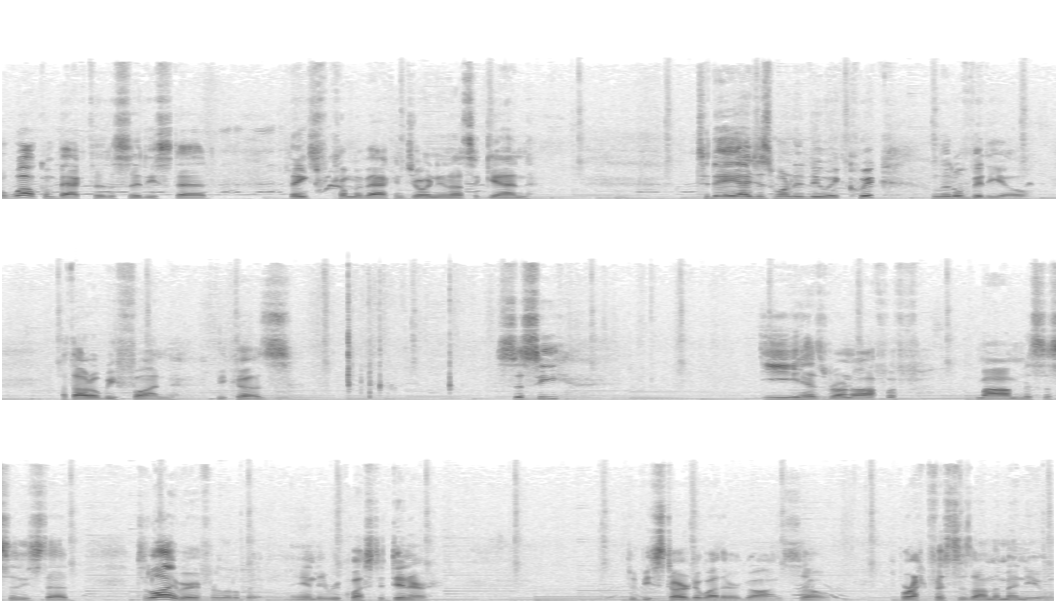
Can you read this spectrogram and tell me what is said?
Welcome back to the Citystead. Thanks for coming back and joining us again. Today I just wanted to do a quick little video. I thought it would be fun because Sissy E has run off with mom, Mrs. Citystead, to the library for a little bit and they requested dinner to be started while they're gone. So breakfast is on the menu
